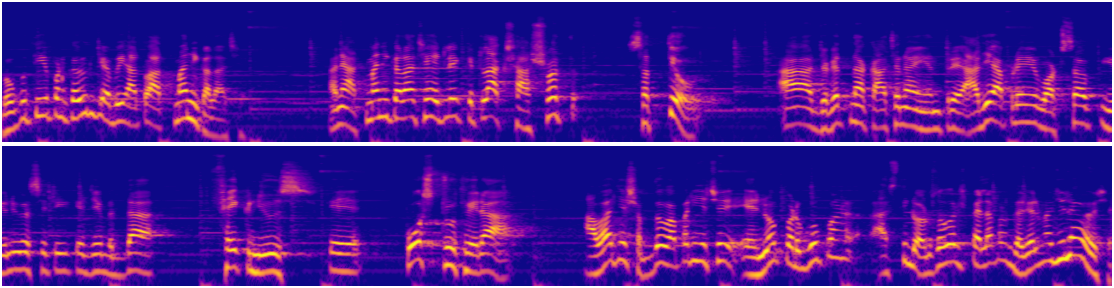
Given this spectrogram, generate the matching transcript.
ભવભૂતિએ પણ કહ્યું કે ભાઈ આ તો આત્માની કલા છે. અને આત્માની કલા છે એટલે કેટલાક શાશ્વત સત્યો આ જગતના કાચના યંત્રે આજે આપણે વોટ્સઅપ યુનિવર્સિટી કે જે બધા ફેક ન્યૂઝ કે પોસ્ટ ટ્રુથ એરા આવા જે શબ્દો વાપરીએ છીએ, એનો પડઘો પણ આજથી દોઢસો વર્ષ પહેલાં પણ ગઝલમાં ઝીલાવ્યો છે.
